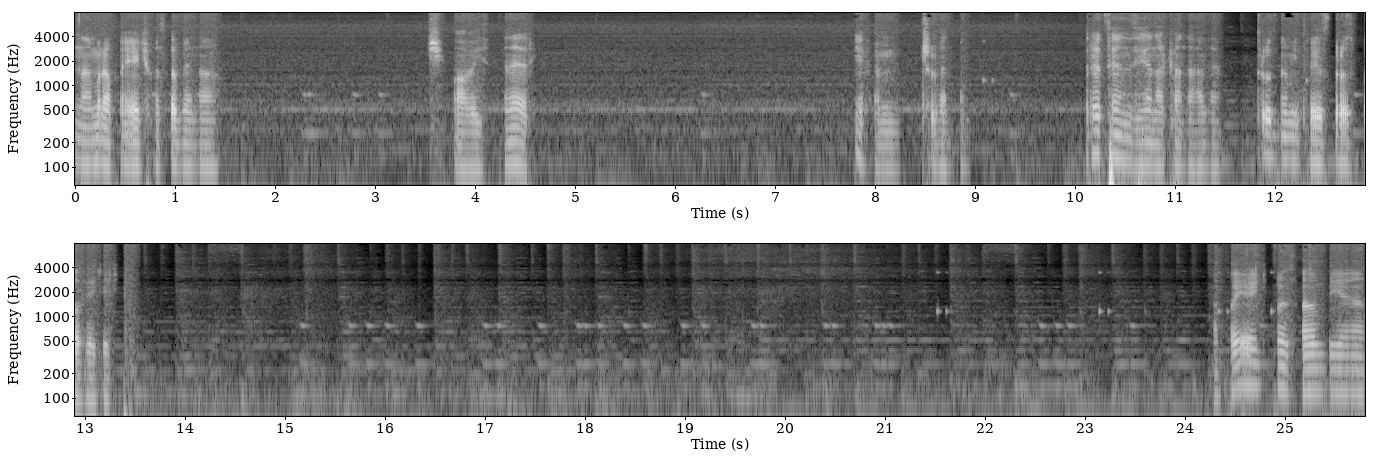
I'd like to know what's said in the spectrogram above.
Dobra, pojedźmy sobie na siłowej scenerii. Nie wiem, czy będą recenzje na kanale. Trudno mi to jest rozpowiedzieć. A pojedźmy sobie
